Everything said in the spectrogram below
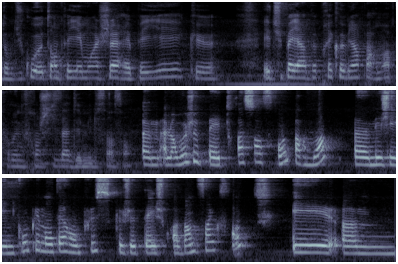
Donc, du coup, autant payer moins cher et payer que et tu payes à peu près combien par mois pour une franchise à 2500 euh, Alors moi, je paye 300 francs par mois, euh, mais j'ai une complémentaire en plus que je paye, je crois, 25 francs. Et euh,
